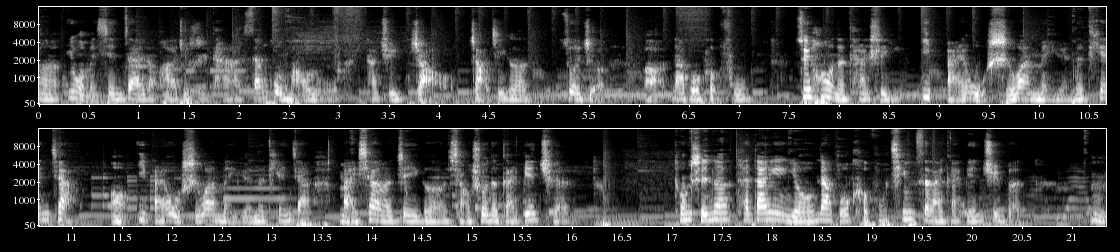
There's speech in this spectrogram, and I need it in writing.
呃，用我们现在的话，就是他三顾茅庐，他去找找这个作者，呃，纳博可夫。最后呢，他是以一百五十万美元的天价，嗯，一百五十万美元的天价买下了这个小说的改编权。同时呢，他答应由纳博可夫亲自来改编剧本，嗯。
